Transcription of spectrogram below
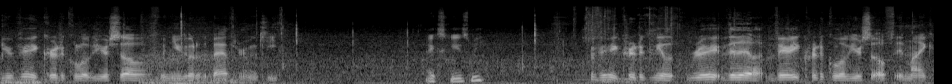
You're very critical of yourself when you go to the bathroom, Keith. excuse me. Very critically, very, very critical of yourself in like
